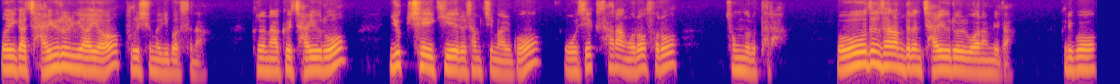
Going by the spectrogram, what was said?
너희가 자유를 위하여 부르심을 입었으나 그러나 그 자유로 육체의 기회를 삼지 말고 오직 사랑으로 서로 종노릇하라. 모든 사람들은 자유를 원합니다. 그리고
